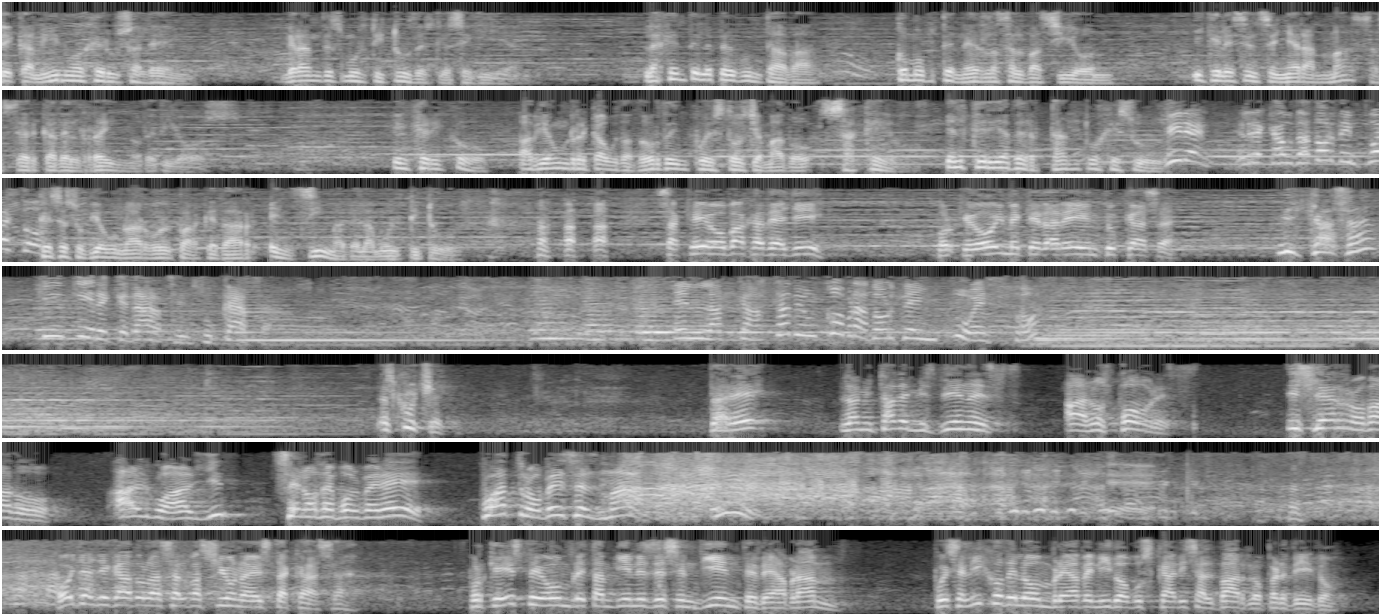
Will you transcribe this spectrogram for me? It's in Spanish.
De camino a Jerusalén, grandes multitudes le seguían. La gente le preguntaba cómo obtener la salvación y que les enseñara más acerca del reino de Dios. En Jericó había un recaudador de impuestos llamado Saqueo. Él quería ver tanto a Jesús ¡Miren! ¡El recaudador de impuestos! que se subió a un árbol para quedar encima de la multitud. Saqueo, baja de allí, porque hoy me quedaré en tu casa. ¿Mi casa? ¿Quién quiere quedarse en su casa? ¿En la casa de un cobrador de impuestos? Escuche. Daré la mitad de mis bienes a los pobres. Y si he robado algo a alguien, se lo devolveré cuatro veces más. Sí. Hoy ha llegado la salvación a esta casa, porque este hombre también es descendiente de Abraham, pues el Hijo del Hombre ha venido a buscar y salvar lo perdido.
